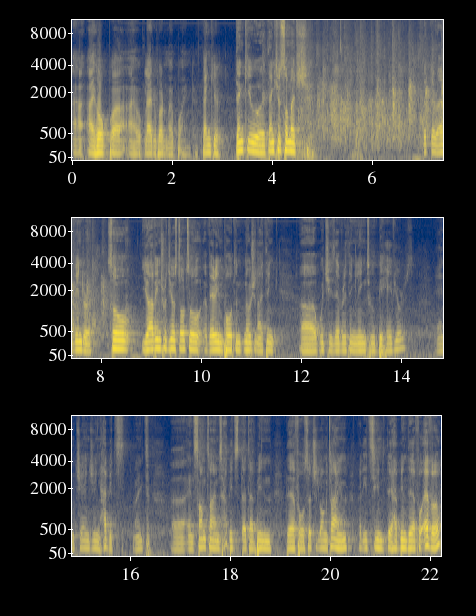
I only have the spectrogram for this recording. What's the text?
I, hope uh, I have clarified my point. Thank you. Thank you. Uh, thank you so much, Dr. Ravindra. So you have introduced also a very important notion, I think, uh, which is everything linked to behaviors and changing habits, right? Uh, and sometimes habits that have been there for such a long time that it seems they have been there forever,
